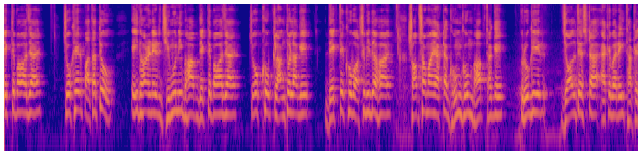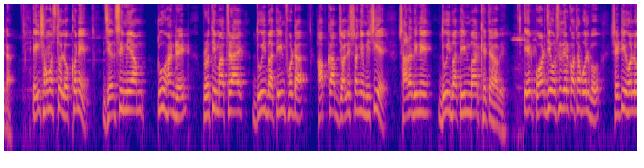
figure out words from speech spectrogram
দেখতে পাওয়া যায়। চোখের পাতাতেও এই ধরনের ঝিমুনি ভাব দেখতে পাওয়া যায়। চোখ খুব ক্লান্ত লাগে দেখতে খুব অসুবিধে হয়। সব সময় একটা ঘুম ঘুম ভাব থাকে। রুগীর জল তেষ্টা একেবারেই থাকে না। এই সমস্ত লক্ষণে জেলসিমিয়াম টু হান্ড্রেড প্রতি মাত্রায় দুই বা তিন ফোঁটা হাফ কাপ জলের সঙ্গে মিশিয়ে সারাদিনে দুই বা তিনবার খেতে হবে। এরপর যে ওষুধের কথা বলব, সেটি হলো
